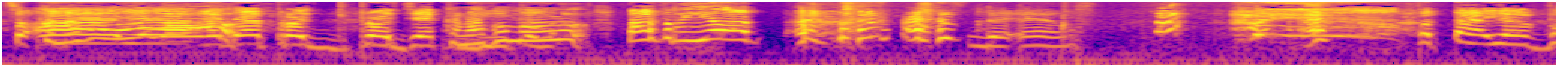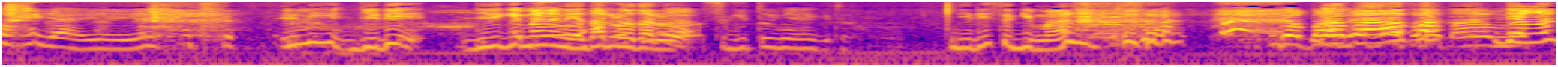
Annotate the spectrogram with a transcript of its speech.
soal Kenapa ya malu? ada pro- project Kenapa di malu? patriot SDM peta ya pak ya ya ya Ini jadi jadi gimana nih? Taruh taruh. segitunya gitu Jadi segimana? nggak apa-apa, jangan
